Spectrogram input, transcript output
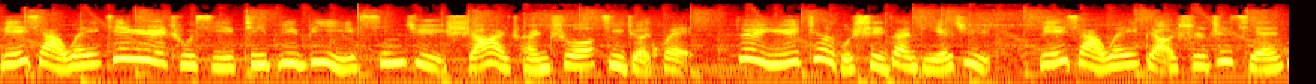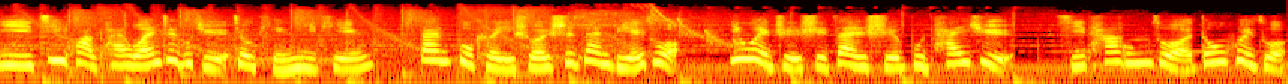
连夏薇今日出席 TVB 新剧《十二传说》记者会，对于这部是暂别剧，连夏薇表示之前已计划拍完这部剧就停一停，但不可以说是暂别做，因为只是暂时不拍剧，其他工作都会做。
